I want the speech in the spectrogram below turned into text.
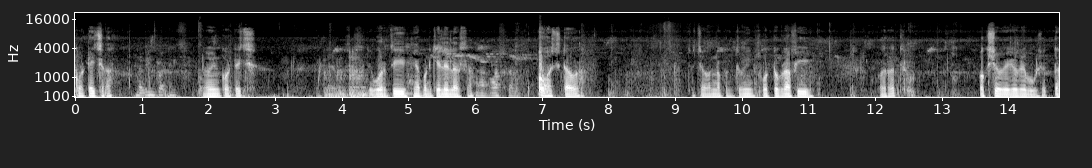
कॉटेज हा. नवीन कॉटेज नवीन कॉटेज वरती हे आपण केलेलं असं. वॉच वॉच टावर त्याच्यावरनं पण तुम्ही फोटोग्राफी परत पक्ष वेगवेगळे बघू शकता.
